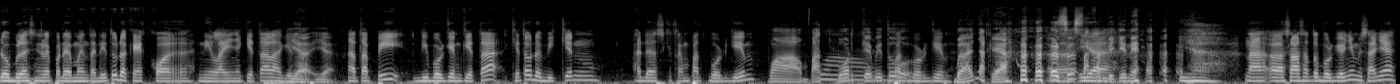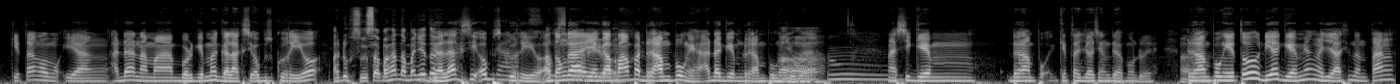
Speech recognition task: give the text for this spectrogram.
12 nilai perdamaian tadi itu udah kayak core nilainya kita lah gitu. Iya, iya. Nah tapi di board game kita kita udah bikin ada sekitar 4 board game. Wow, empat Wow. board game itu 4 board game. banyak ya. Susah iya. kan bikinnya. Iya. Nah, eh, salah satu board gamenya misalnya kita ngomong yang ada nama board gamenya Galaxy Obscurio. Aduh, susah banget namanya tuh. Galaxy Obscurio Galaxy atau enggak yang gampang apa Derampung ya? Ada game Derampung Oh, juga. Hmm. Nah, si game Derampung kita jelasin Derampung dulu ya. Uh-uh. Derampung itu dia gamenya ngejelasin tentang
